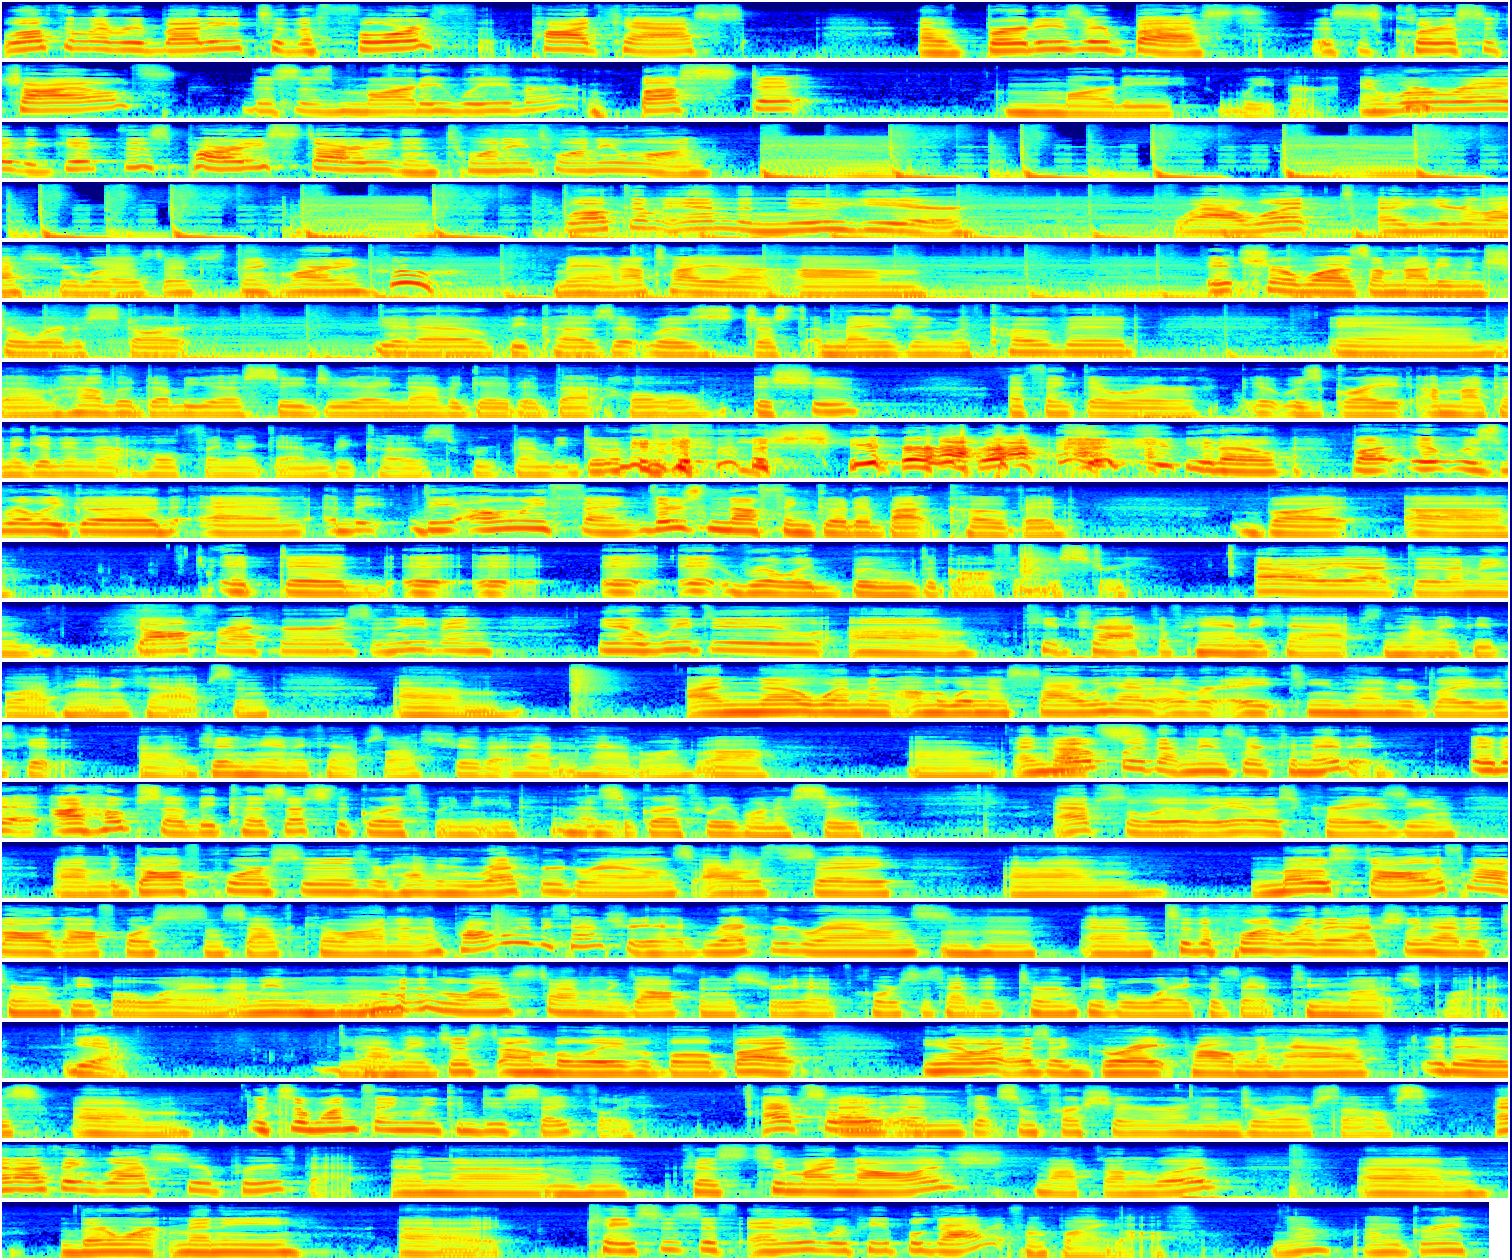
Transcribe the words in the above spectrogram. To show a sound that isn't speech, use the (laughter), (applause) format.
Welcome, everybody, to the fourth podcast of Birdies or Bust. This is Clarissa Childs, This is Marty Weaver. Bust it, Marty Weaver. (laughs) and we're ready to get this party started in 2021. Welcome in the new year. Wow, what a year last year was, don't you think, Marty? Whew. Man, I'll tell you, um, it sure was. I'm not even sure where to start, you know, because it was just amazing with COVID and um, how the WSCGA navigated that whole issue. I think they were. It was great. I'm not going to get into that whole thing again because we're going to be doing it again (laughs) this year, (laughs) you know. But it was really good, and the the only thing there's nothing good about COVID, but uh, it did it it it, it really boomed the golf industry. Oh yeah, it did. I mean, golf records, and even you know we do um, keep track of handicaps and how many people have handicaps, and um, I know women on the women's side we had over eighteen hundred ladies get uh, GHIN handicaps last year that hadn't had one, Wow. um, and That's- hopefully that means they're committed. It, I hope so because that's the growth we need, and that's the growth we want to see. Absolutely, it was crazy, and um, the golf courses were having record rounds. I would say um, most all, if not all, golf courses in South Carolina and probably the country had record rounds, and to the point where they actually had to turn people away. I mean, when in the last time in the golf industry have courses had to turn people away because they had too much play? Yeah, Yeah. I mean, just unbelievable. But you know what? It's a great problem to have. it is. Um, It's the one thing we can do safely and, absolutely. and get some fresh air and enjoy ourselves. And I think last year proved that. And Mm-hmm. because to my knowledge, knock on wood, um, there weren't many uh, cases, if any, where people got it from playing golf. No, I agree.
